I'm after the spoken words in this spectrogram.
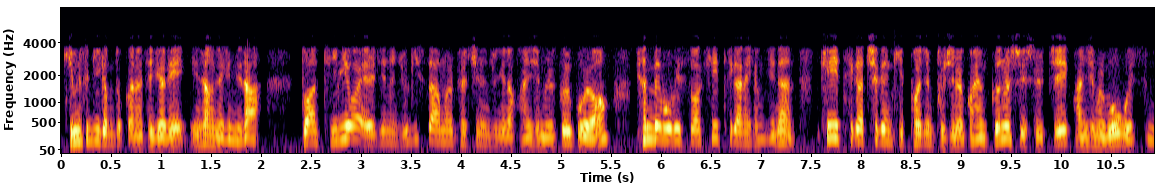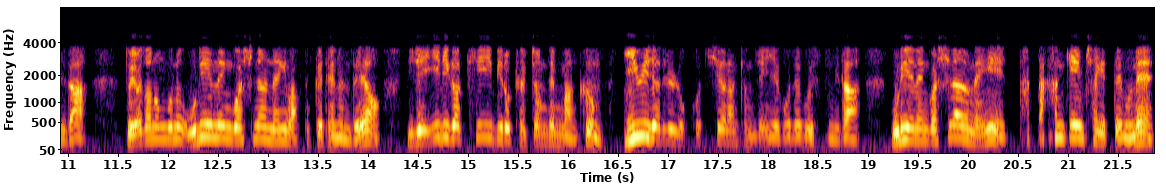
김수기 감독 간의 대결이 인상적입니다. 또한 DB와 LG는 6위 싸움을 펼치는 중이라 관심을 끌고요. 현대모비스와 KT 간의 경기는 KT가 최근 깊어진 부진을 과연 끊을 수 있을지 관심을 모으고 있습니다. 또 여자농구는 우리은행과 신한은행이 맞붙게 되는데요. 이제 1위가 KB로 결정된 만큼 2위 자리를 놓고 치열한 경 쟁이 예고되고 있습니다. 우리은행과 신한은행이 딱 한 게임 차기 때문에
